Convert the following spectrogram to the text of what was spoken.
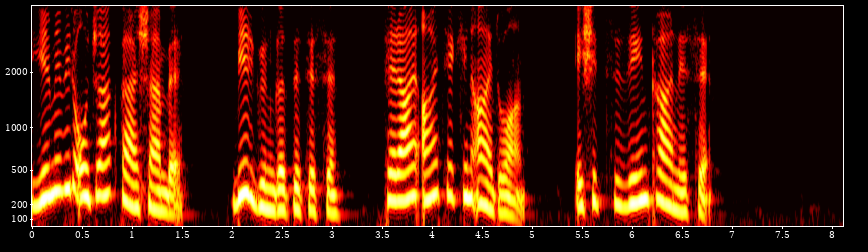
21 Ocak Perşembe Bir Gün Gazetesi Feray Aytekin Aydoğan Eşitsizliğin Karnesi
